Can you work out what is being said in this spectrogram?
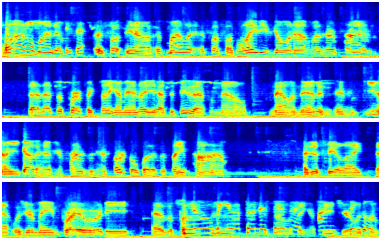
Well, I don't mind if, that- if uh, you know, if my if, if a lady's going out with her friends, that that's a perfect thing. I mean, I know you have to do that from now now and then, and and you know, you got to have your friends in your circle, but at the same time, I just feel like that was your main priority as opposed No, to but you have to understand developing that a I'm future single.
